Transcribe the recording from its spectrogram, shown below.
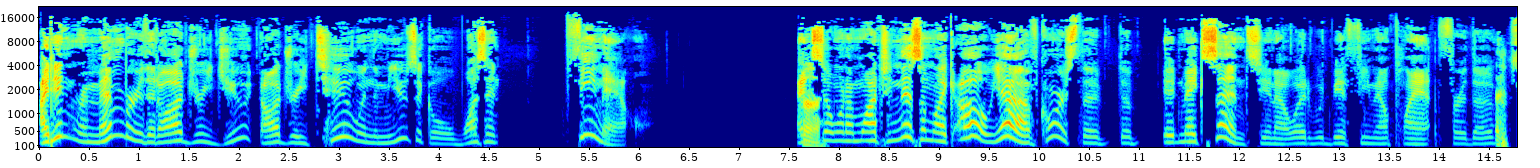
I didn't remember that Audrey Ju- Audrey two in the musical wasn't female. And Huh. so when I'm watching this, I'm like, oh yeah, of course the the it makes sense, you know, it would be a female plant for the.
